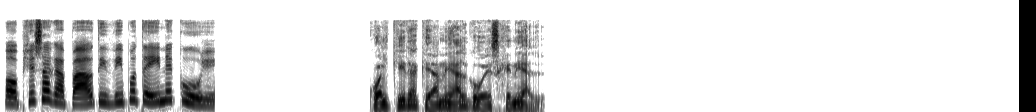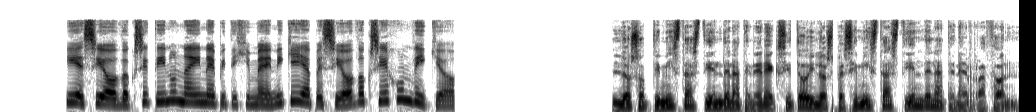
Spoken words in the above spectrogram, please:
Όποιος αγαπά οτιδήποτε είναι cool. Cualquiera que ame algo es genial. Οι αισιόδοξοι τείνουν να είναι επιτυχημένοι και οι απεσιόδοξοι έχουν δίκιο. Los optimistas tienden a tener éxito y los pesimistas tienden a tener razón.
